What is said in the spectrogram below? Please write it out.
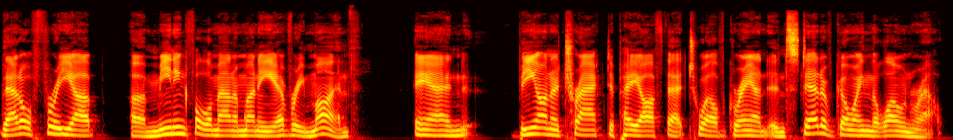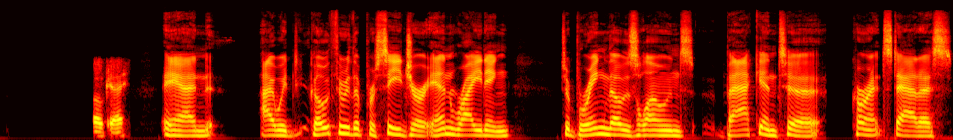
That'll free up a meaningful amount of money every month, and be on a track to pay off that 12 grand instead of going the loan route. Okay. And I would go through the procedure in writing to bring those loans back into current status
